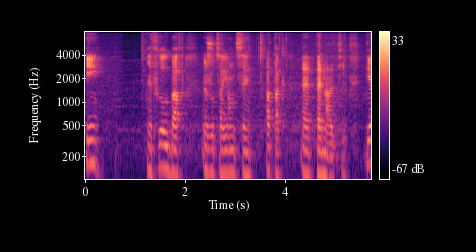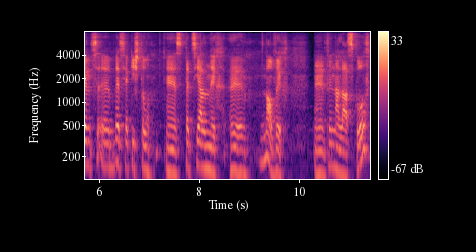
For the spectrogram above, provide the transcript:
i Flurbuff rzucający atak e, penalty. Więc e, bez jakichś tu e, specjalnych e, nowych wynalazków.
